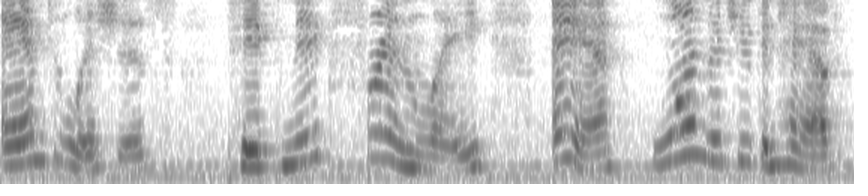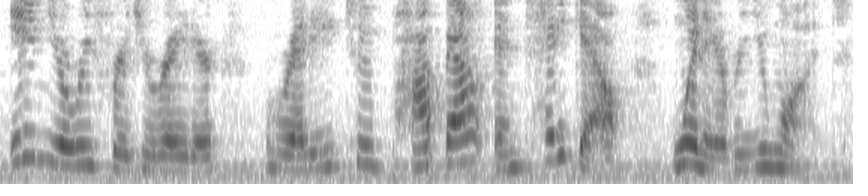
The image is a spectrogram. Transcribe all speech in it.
and delicious, picnic friendly, and one that you can have in your refrigerator ready to pop out and take out whenever you want.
